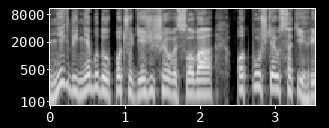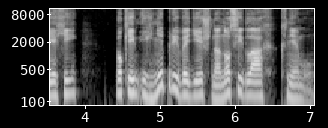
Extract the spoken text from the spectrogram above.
Nikdy nebudú počuť Ježišove slova odpúšťajú sa ti hriechy, pokým ich neprivedieš na nosidlách k nemu.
